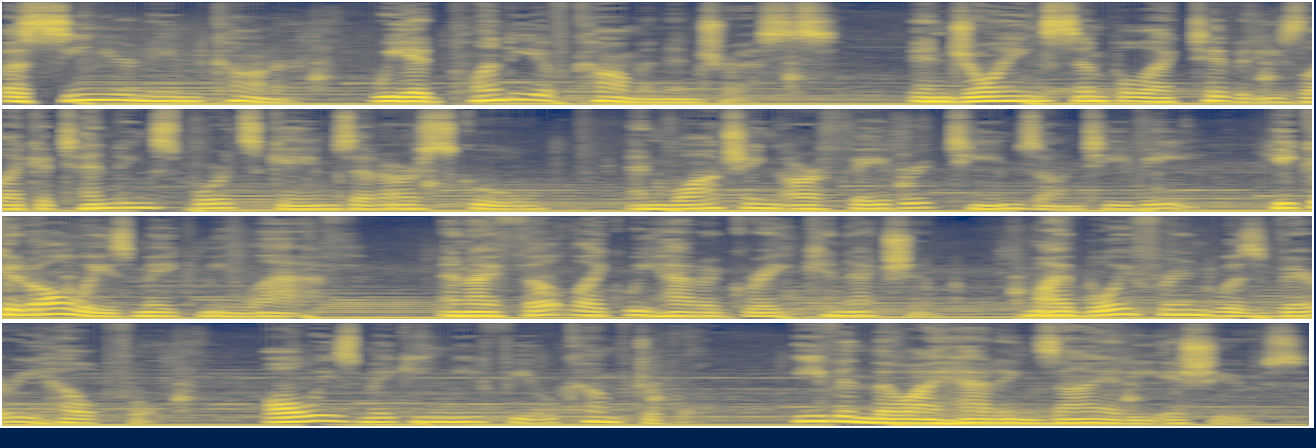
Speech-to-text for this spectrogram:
A senior named Connor. We had plenty of common interests, enjoying simple activities like attending sports games at our school and watching our favorite teams on TV. He could always make me laugh, and I felt like we had a great connection. My boyfriend was very helpful, always making me feel comfortable. Even though I had anxiety issues,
